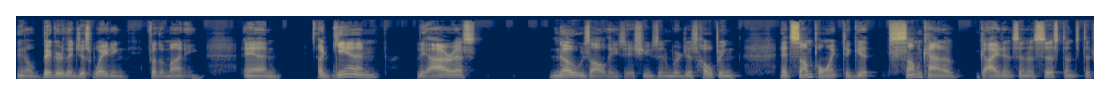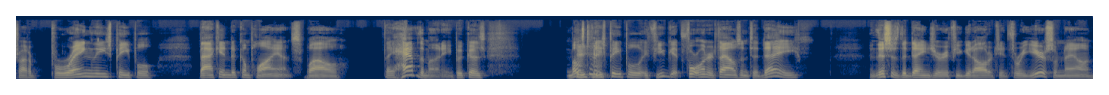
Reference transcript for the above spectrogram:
you know, bigger than just waiting for the money. And again, the IRS knows all these issues, and we're just hoping at some point to get some kind of guidance and assistance to try to bring these people back into compliance while they have the money because most of Mhm. these people if you get 400,000 today and this is the danger if you get audited 3 years from now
